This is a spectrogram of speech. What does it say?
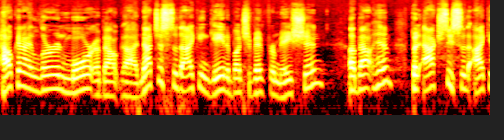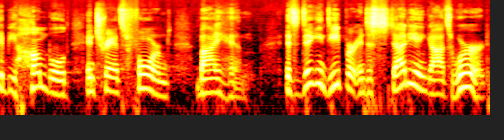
How can I learn more about God? Not just so that I can gain a bunch of information about Him, but actually so that I can be humbled and transformed by Him. It's digging deeper into studying God's Word.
